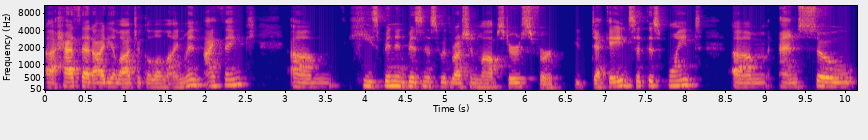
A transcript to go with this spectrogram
uh, has that ideological alignment, I think. Um, he's been in business with Russian mobsters for decades at this point. Um, and so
